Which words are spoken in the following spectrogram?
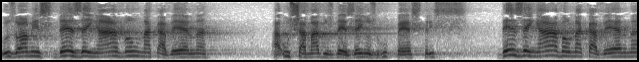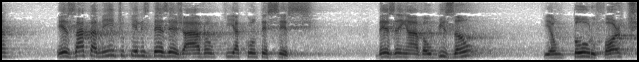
os homens desenhavam na caverna os chamados desenhos rupestres, desenhavam na caverna exatamente o que eles desejavam que acontecesse. Desenhava o bisão, que é um touro forte,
